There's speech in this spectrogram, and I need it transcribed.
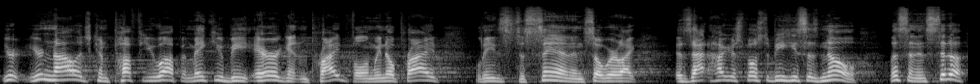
your, your knowledge can puff you up and make you be arrogant and prideful, and we know pride leads to sin. And so we're like, is that how you're supposed to be? He says, no. Listen, instead of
